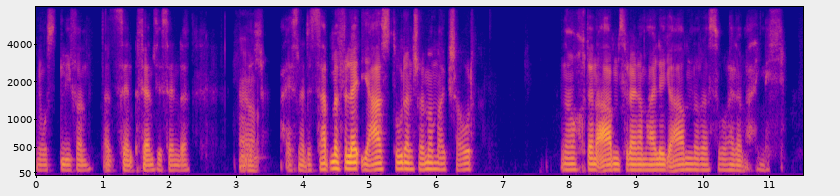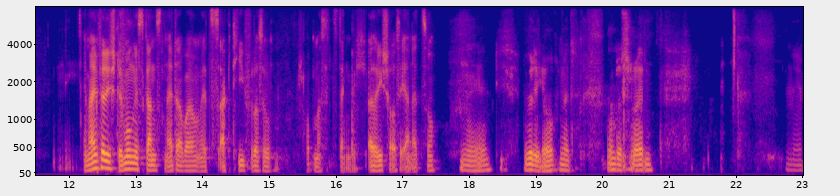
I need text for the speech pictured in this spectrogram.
muss liefern als Sen Fernsehsender. Ja. Ich weiß nicht, das hat man vielleicht, ja, hast du dann schon immer mal geschaut. Noch dann abends, vielleicht am Heiligabend oder so, halt, aber eigentlich. Ich meine, für die Stimmung ist ganz nett, aber jetzt aktiv oder so schaut man es jetzt, denke ich. Also ich schaue es eher nicht so. Nee, würde ich auch nicht unterschreiben. Nee.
